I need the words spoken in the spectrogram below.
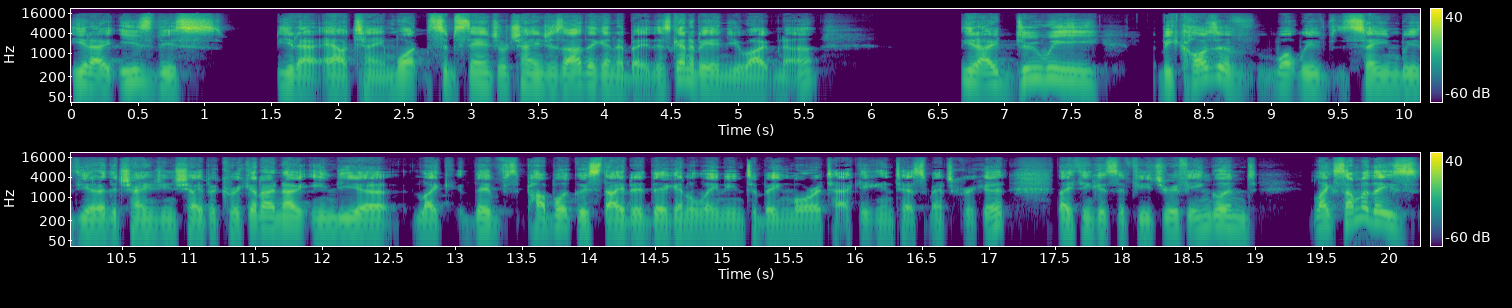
you know, is this you know, our team? What substantial changes are there going to be? There's going to be a new opener. You know, do we because of what we've seen with you know the changing shape of cricket? I know India, like they've publicly stated they're going to lean into being more attacking in Test match cricket. They think it's the future. If England like some of these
